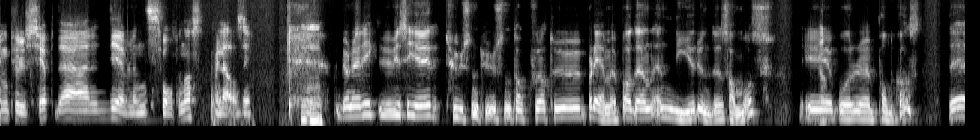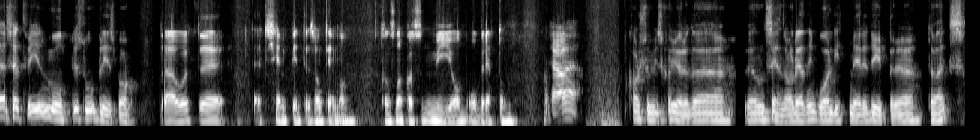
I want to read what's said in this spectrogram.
impulskjøp det er djevelens våpen, altså, vil jeg da si. Bjørn Erik, vi sier tusen, tusen takk for at du ble med på den, en ny runde sammen med oss i Ja. vår podkast. Det setter vi umåtelig stor pris på. Det er jo et, eh, et kjempeinteressant tema. Kan snakkes mye om og bredt om. Ja, ja. Kanskje vi skal gjøre det ved en senere anledning, gå litt mer dypere til verks.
